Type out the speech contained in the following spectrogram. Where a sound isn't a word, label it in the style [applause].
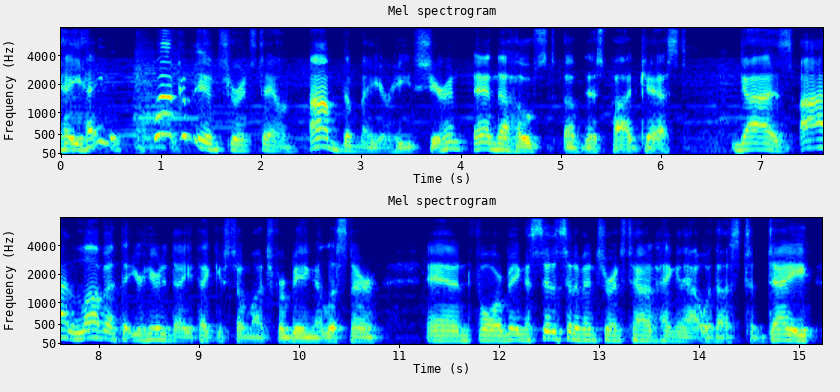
hey, hey, welcome to Insurance Town. I'm the mayor, Heath Sheeran, and the host of this podcast. Guys, I love it that you're here today. Thank you so much for being a listener and for being a citizen of Insurance Town and hanging out with us today.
